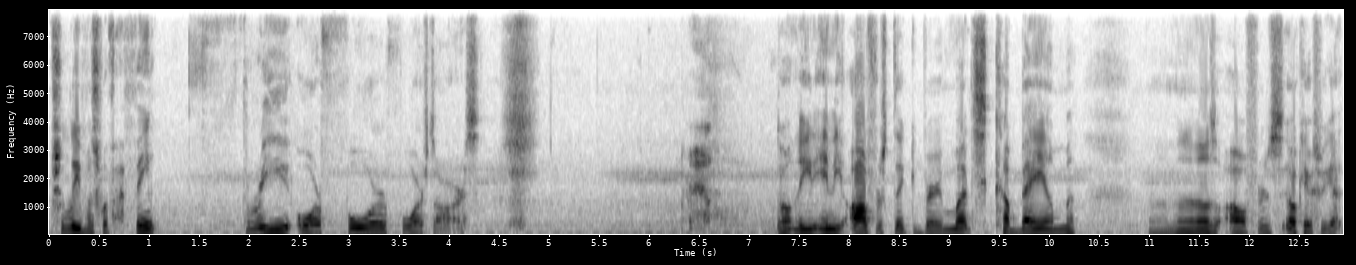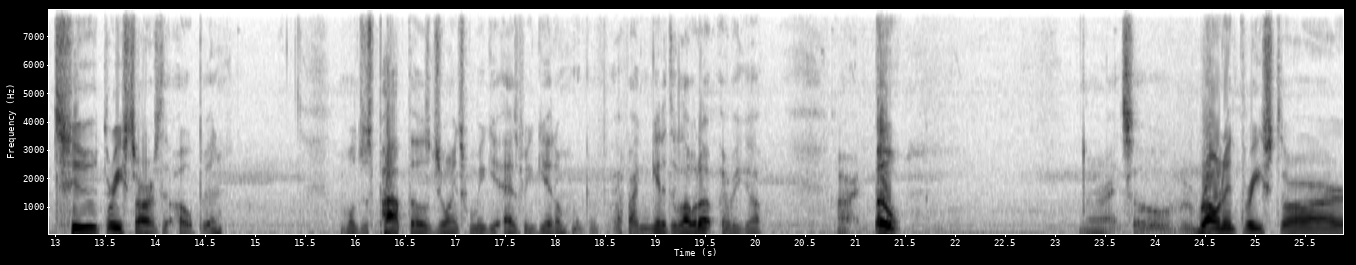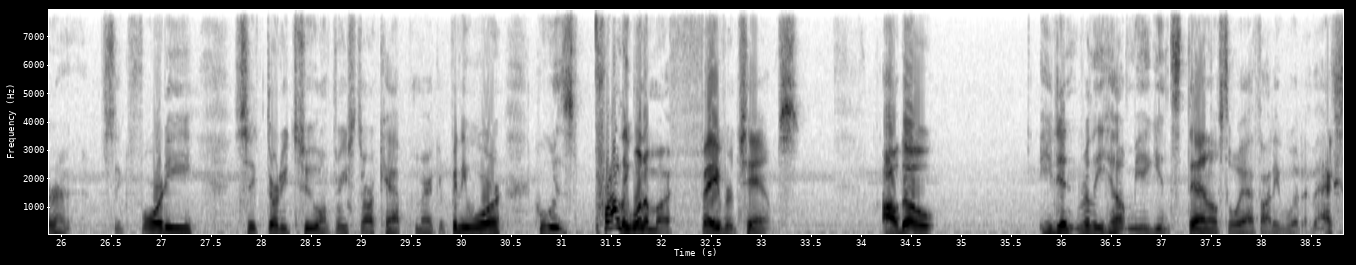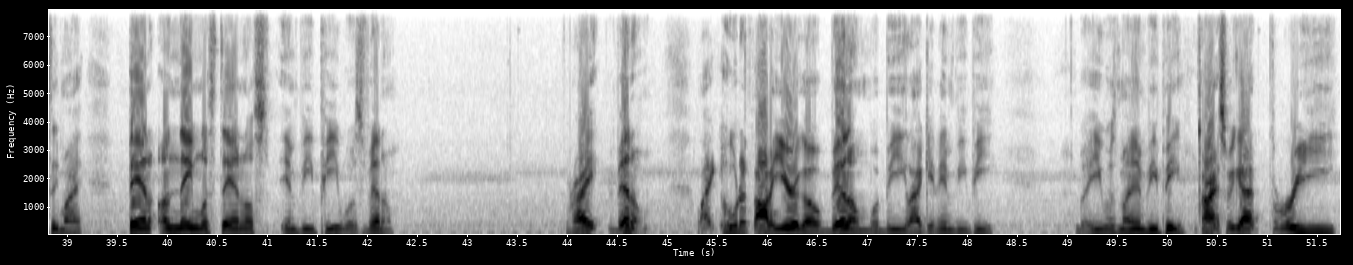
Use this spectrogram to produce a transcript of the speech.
Should leave us with, I think, three or four four stars. Don't need any offers. Thank you very much. Kabam. Uh, none of those offers. Okay, so we got two three stars to open. We'll just pop those joints when we get as we get them. If I can get it to load up, there we go. All right, boom. All right, so Ronin three star, 640, 632 on three star Cap American Infinity War, who is probably one of my favorite champs. Although he didn't really help me against Thanos the way I thought he would. have. Actually, my Than unnameless Thanos MVP was Venom. Right? Venom. Like who'd have thought a year ago Venom would be like an MVP? But he was my MVP. Alright, so we got three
